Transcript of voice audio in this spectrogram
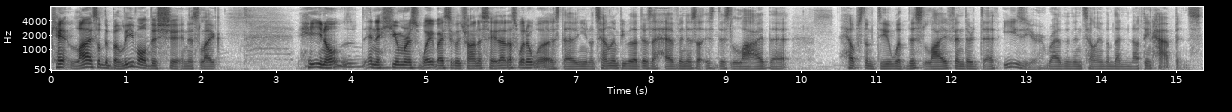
can't lie so they believe all this shit. And it's like he you know in a humorous way basically trying to say that that's what it was that you know telling people that there's a heaven is, a, is this lie that helps them deal with this life and their death easier rather than telling them that nothing happens.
